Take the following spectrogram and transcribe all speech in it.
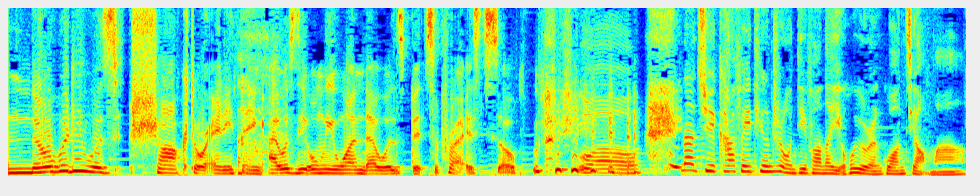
nobody was shocked or anything. I was the only one that was a bit surprised. So 哇哦，那去咖啡厅这种地方呢，也会有人光脚吗？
